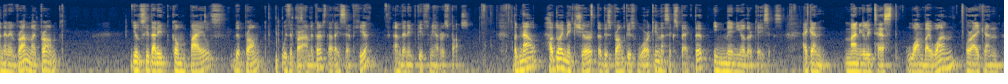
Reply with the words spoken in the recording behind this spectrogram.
and then I run my prompt, you'll see that it compiles the prompt with the parameters that I set here, and then it gives me a response. But now, how do I make sure that this prompt is working as expected in many other cases? I can manually test one by one, or I can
